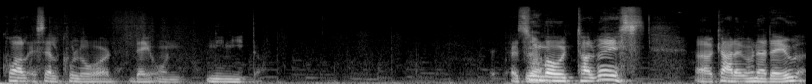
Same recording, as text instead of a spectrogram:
cuál es el color de un niñito. Asumo, tal vez cada una de uh,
